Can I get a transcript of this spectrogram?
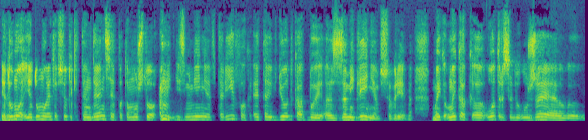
Я думаю, я думаю, это все-таки тенденция, потому что изменение в тарифах, это идет как бы э, с замедлением все время. Мы, мы как э, отрасль уже в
